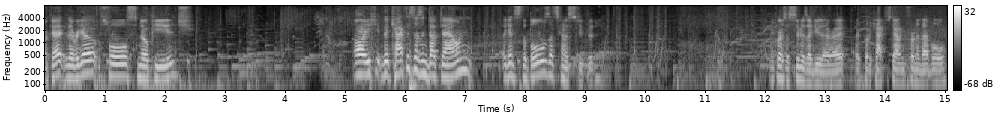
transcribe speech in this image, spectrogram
Okay, there we go. Full snow peach. Oh, you, the cactus doesn't duck down against the bulls? That's kind of stupid. of course, as soon as I do that, right? I put a cactus down in front of that bull.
